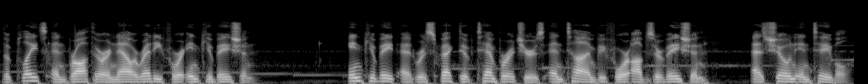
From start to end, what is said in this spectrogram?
The plates and broth are now ready for incubation. Incubate at respective temperatures and time before observation, as shown in table.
